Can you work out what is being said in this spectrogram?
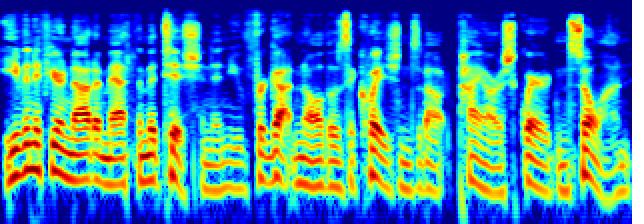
Even if you're not a mathematician and you've forgotten all those equations about pi r squared and so on,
